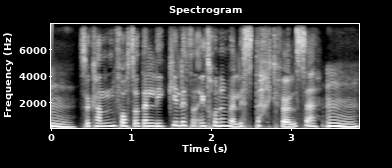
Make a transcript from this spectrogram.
Mm. så kan den fortsatt Den ligger litt sånn Jeg tror det er en veldig sterk følelse. Mm.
